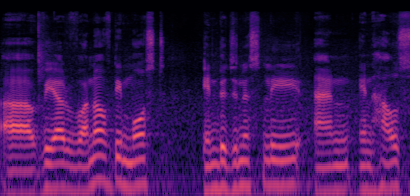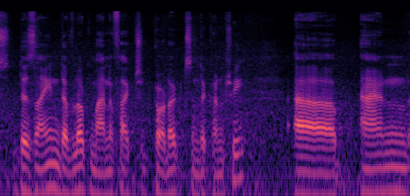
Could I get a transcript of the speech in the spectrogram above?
uh, we are one of the most indigenously and in-house designed, developed, manufactured products in the country. Uh, and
